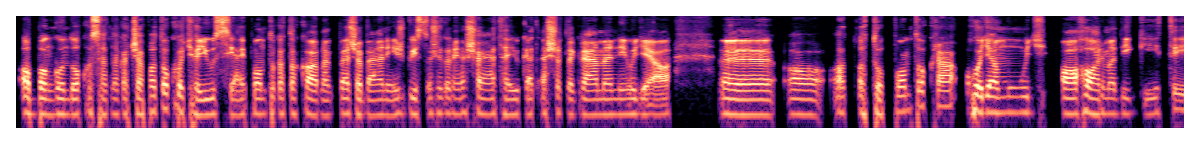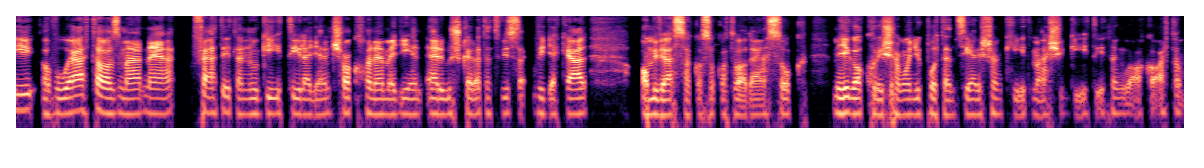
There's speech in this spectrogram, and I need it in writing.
abban gondolkozhatnak a csapatok, hogyha UCI pontokat akarnak bezsebelni és biztosítani a saját helyüket, esetleg rámenni ugye a, a, a, a top pontokra, hogy amúgy a harmadik GT, a Vuelta az már ne feltétlenül GT legyen csak, hanem egy ilyen erős keretet vigyek el, amivel szakaszokat vadászok, még akkor is, ha mondjuk potenciálisan két másik GT-t meg be akartam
